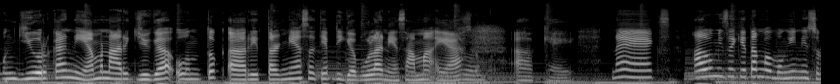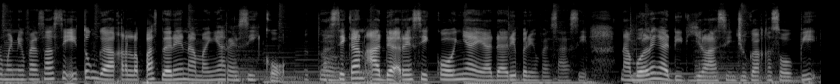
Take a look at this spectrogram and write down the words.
menggiurkan nih ya, menarik juga untuk uh, returnnya setiap tiga bulan ya sama ya. Oke. Next, kalau misalnya kita ngomongin instrumen investasi itu nggak akan lepas dari namanya resiko. Betul. Pasti kan ada resikonya ya dari berinvestasi. Nah, boleh nggak dijelasin juga ke Sobi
